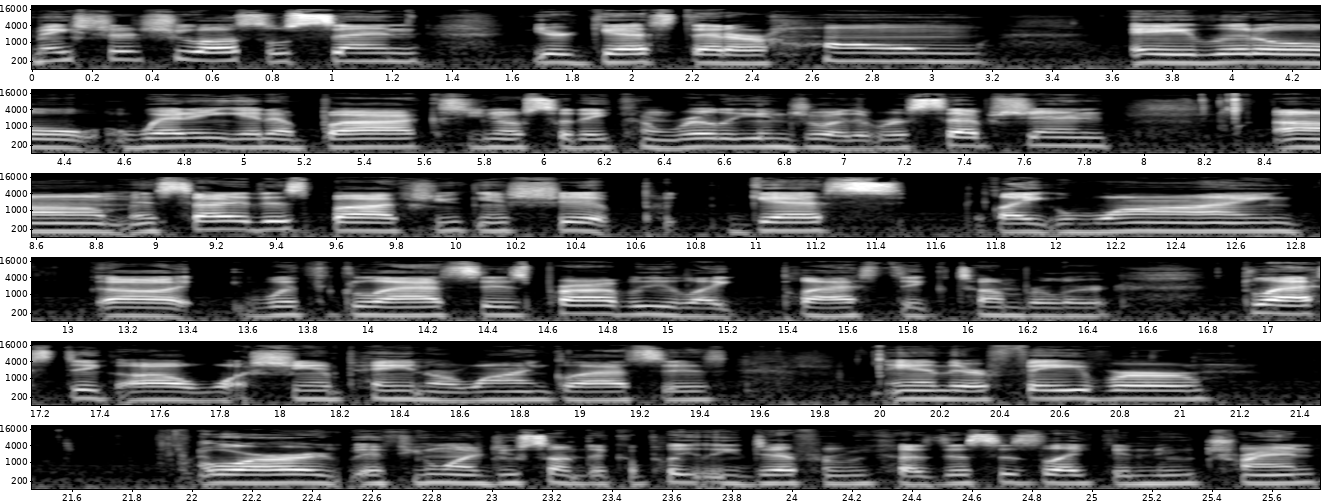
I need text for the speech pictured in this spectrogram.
make sure that you also send your guests that are home a little wedding in a box, you know, so they can really enjoy the reception. Um, inside of this box, you can ship guests like wine uh, with glasses, probably like plastic tumbler, plastic uh, champagne or wine glasses, and their favor. Or if you want to do something completely different, because this is like the new trend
